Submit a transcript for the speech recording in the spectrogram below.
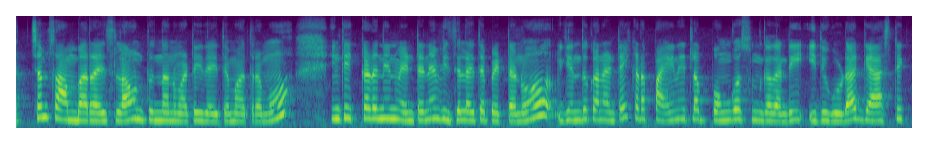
అచ్చం సాంబార్ రైస్లా ఉంటుంది అనమాట ఇదైతే మాత్రము. ఇంకా ఇక్కడ నేను వెంటనే విజిల్ అయితే పెట్టాను. ఎందుకనంటే ఇక్కడ పైన ఇట్లా పొంగు వస్తుంది కదండి ఇది కూడా గ్యాస్ట్రిక్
